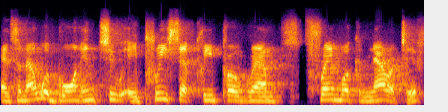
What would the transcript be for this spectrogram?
and so now we're born into a preset, pre-programmed framework and narrative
